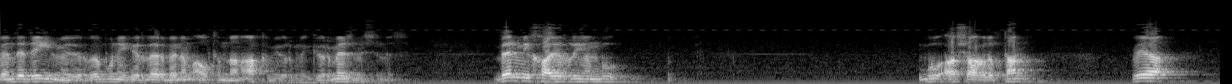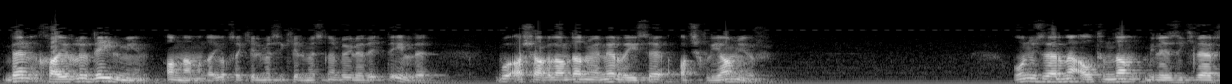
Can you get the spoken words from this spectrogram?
bende değil midir ve bu nehirler benim altından akmıyor mu? Görmez misiniz? Ben mi hayırlıyım bu bu aşağılıktan veya ben hayırlı değil miyim anlamında. Yoksa kelimesi kelimesine böyle de, değil de bu aşağılandan ve neredeyse açıklayamıyor. Onun üzerine altından bilezikler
